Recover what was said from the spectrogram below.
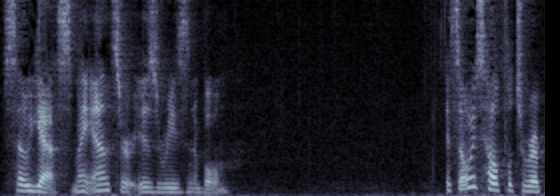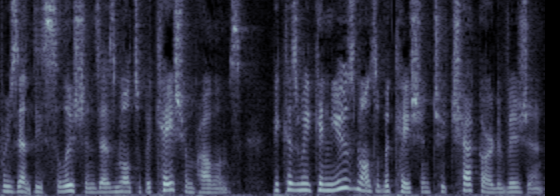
So yes, my answer is reasonable. It's always helpful to represent these solutions as multiplication problems because we can use multiplication to check our division.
